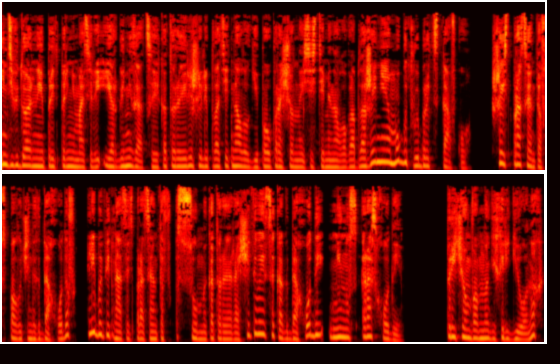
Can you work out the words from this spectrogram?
Индивидуальные предприниматели и организации, которые решили платить налоги по упрощенной системе налогообложения, могут выбрать ставку 6% с полученных доходов, либо 15% с суммы, которая рассчитывается как доходы минус расходы. Причем во многих регионах,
